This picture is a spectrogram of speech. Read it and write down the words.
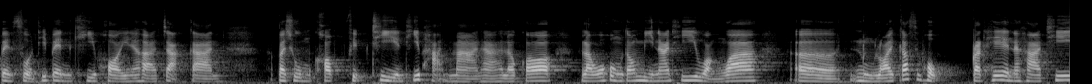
เป็นส่วนที่เป็น key point นะคะ จากการประชุม COP15 ที่ผ่านมานะคะ แล้วก็เราก็คงต้องมีหน้าที่หวังว่า 196 ประเทศนะคะที่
